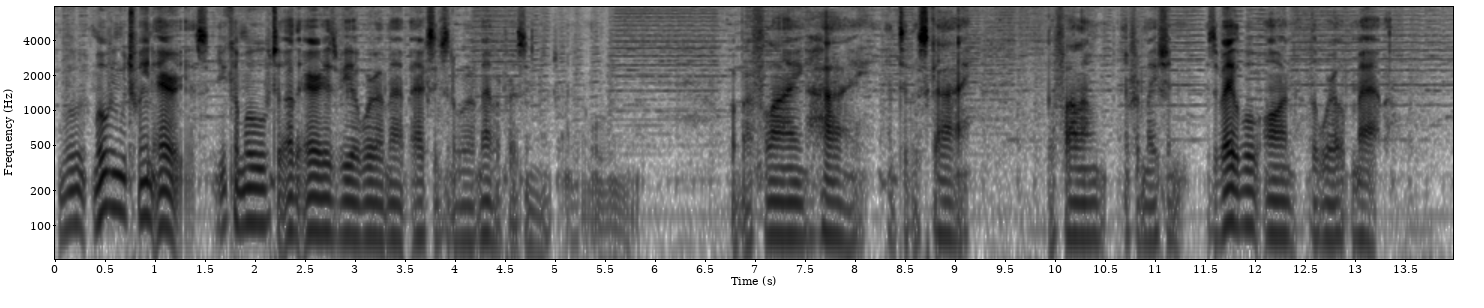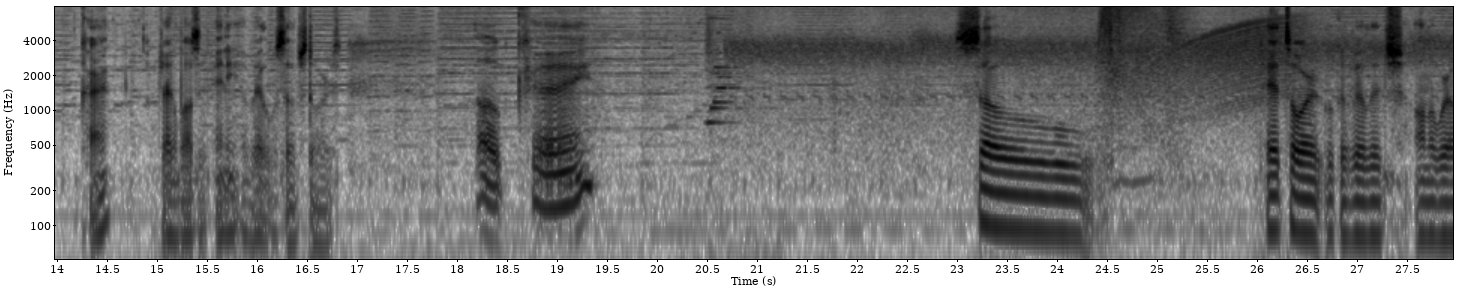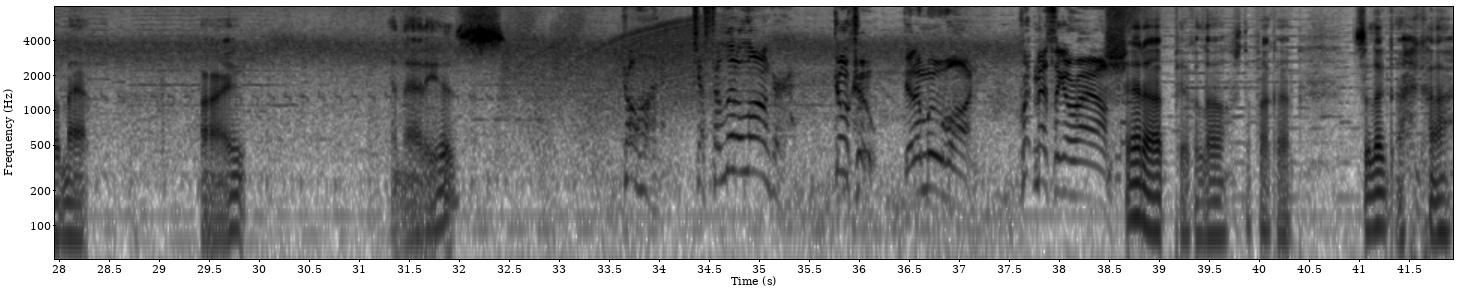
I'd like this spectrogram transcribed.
Mo moving between areas. You can move to other areas via world map, access to the world map by pressing or by flying high into the sky. The following information is available on the world map. Okay. Dragon Balls, if any, available sub stores. Okay. So head toward Luca Village on the world map. Alright. And that is Go on, just a little longer. Goku, get a move on. Quit messing around. Shut up, Piccolo. Shut the fuck up. Select icon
